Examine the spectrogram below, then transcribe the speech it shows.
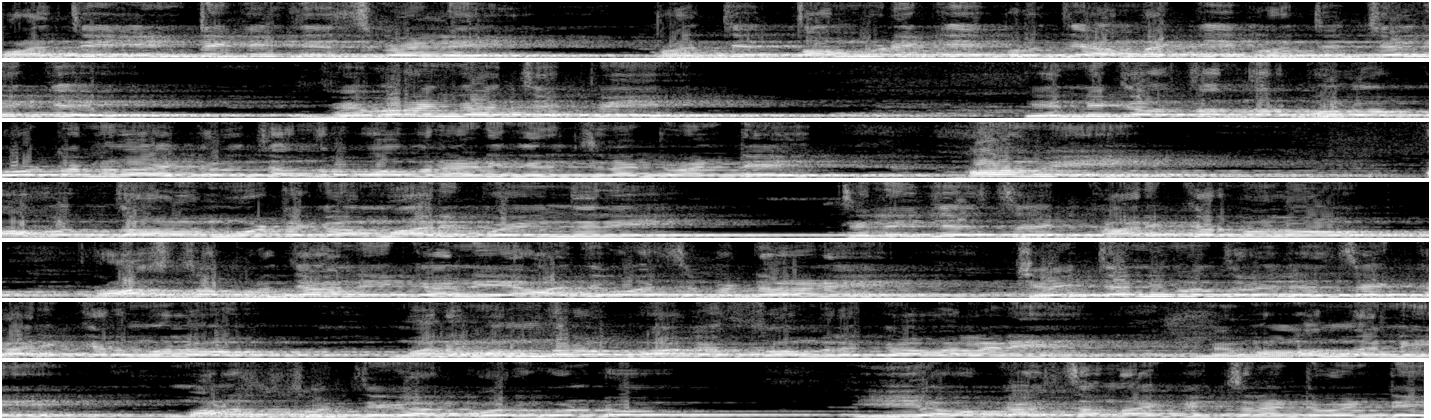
ప్రతి ఇంటికి తీసుకెళ్ళి ప్రతి తమ్ముడికి ప్రతి అన్నకి ప్రతి చెల్లికి వివరంగా చెప్పి ఎన్నికల సందర్భంలో కూటమి నాయకులు చంద్రబాబు నాయుడు ఇచ్చినటువంటి హామీ అబద్ధాల మూటగా మారిపోయిందని తెలియజేసే కార్యక్రమంలో రాష్ట్ర ప్రజానీకాన్ని ఆదివాసీ బిడ్డలని చైతన్యవంతులు చేసే కార్యక్రమంలో మనమందరం భాగస్వాములు కావాలని మిమ్మల్ని అందరినీ మనస్ఫూర్తిగా కోరుకుంటూ ఈ అవకాశం నాకు ఇచ్చినటువంటి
